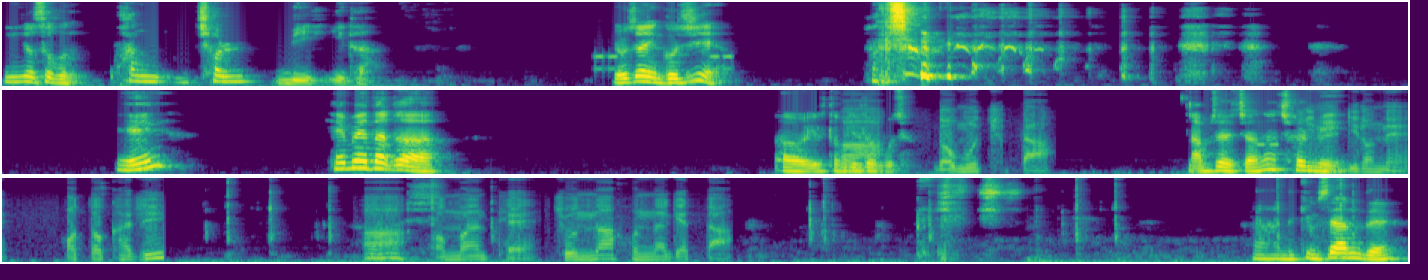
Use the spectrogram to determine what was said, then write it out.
이 녀석은 황철미이다. 여자인 거지? 황철미. 예? 헤매다가 어 일단 아. 일단 보자. 너무 춥다. 남자였잖아 철미. 잃었네. 어떡하지? 아, 아이씨. 엄마한테 존나 혼나겠다. 아 느낌 세한데.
